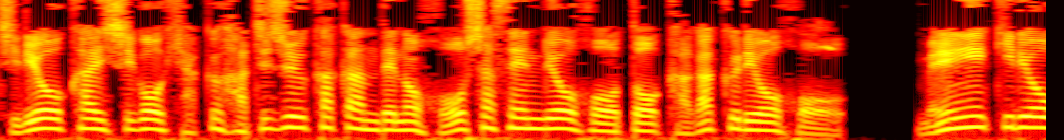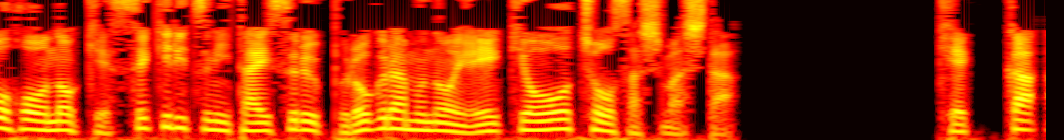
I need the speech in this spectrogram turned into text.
治療開始後180日間での放射線療法と化学療法、免疫療法の欠席率に対するプログラムの影響を調査しました。結果、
